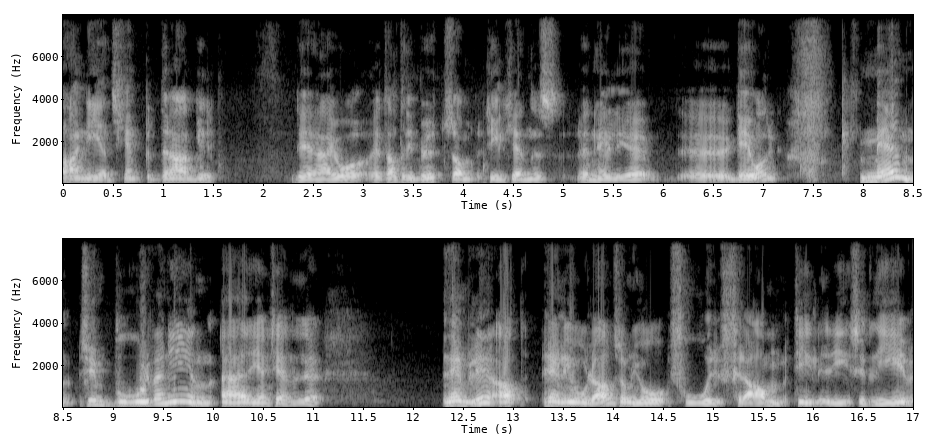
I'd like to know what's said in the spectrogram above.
har nedkjempet drager. Det er jo et attributt som tilkjennes den hellige uh, Georg. Men symbolverdien er gjenkjennelig. Nemlig at hellige Olav, som jo for fram tidligere i sitt liv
